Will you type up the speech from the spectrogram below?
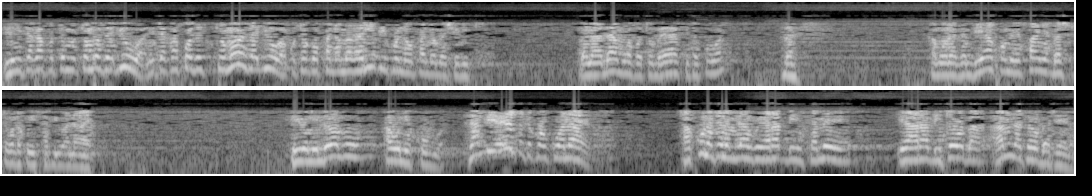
litakapochomoza jua litakapochomoza jua kutoka upande wa magharibi kwenda upande wa mashariki. Mwanadamu hapo toba yake itakuwa basi. Kama una dhambi yako umefanya basi utakwenda kuhesabiwa nayo. Hiyo ni ndogo au ni kubwa. Dhambi yoyote utakaokuwa nayo. Hakuna tena mlango ya rabi nisamehe. Ya rabi toba. Hamna toba tena.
